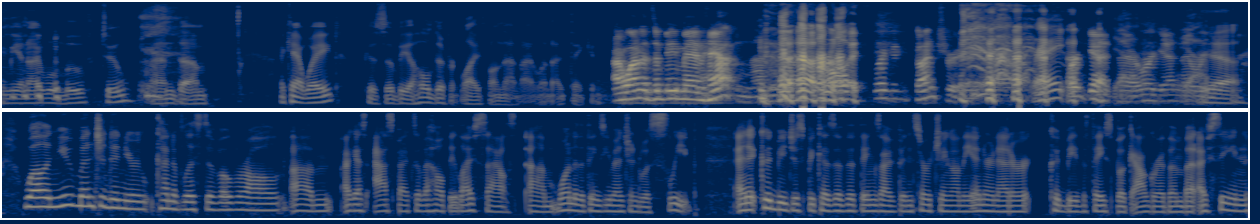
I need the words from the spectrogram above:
Amy and I will move to, and um, I can't wait because there'll be a whole different life on that island. I'm thinking. I want it to be Manhattan. I mean, that's the whole friggin' country. Right? We're getting Yeah. there. We're getting there. We're getting yeah. Well, and you mentioned in your kind of list of overall, um, I guess, aspects of a healthy lifestyle, um, one of the things you mentioned was sleep. And it could be just because of the things I've been searching on the internet, or it could be the Facebook algorithm. But I've seen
